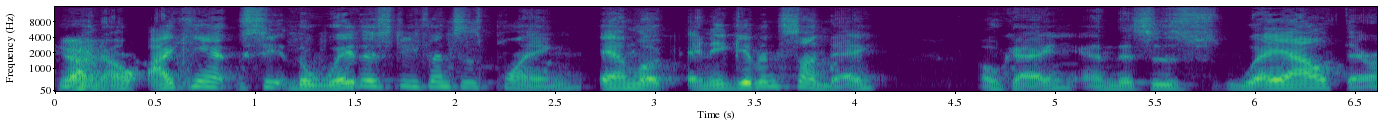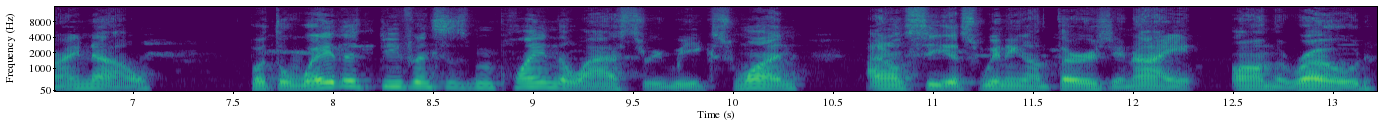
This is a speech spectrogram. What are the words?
yeah, You know, I can't see the way this defense is playing. And look, any given Sunday, okay, and this is way out there, I know, but the way the defense has been playing the last three weeks, one, I don't see us winning on Thursday night on the road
